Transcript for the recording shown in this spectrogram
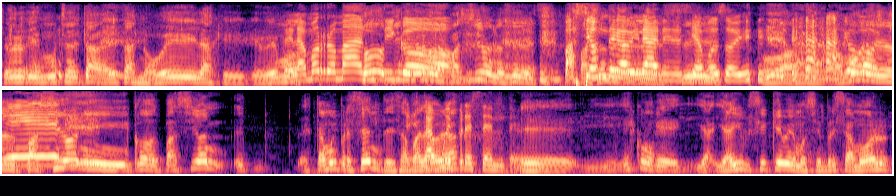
yo creo que es muchas de estas, de estas novelas que, que vemos. El amor Todo tiene que ver con la romántico. pasión, no sé. Pasión de gavilanes, decíamos hoy. O, Como, amor, eh, pasión y pasión. eh, Está muy presente esa Está palabra. muy presente. Eh, y es como que. Y, y ahí sí que vemos siempre ese amor.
